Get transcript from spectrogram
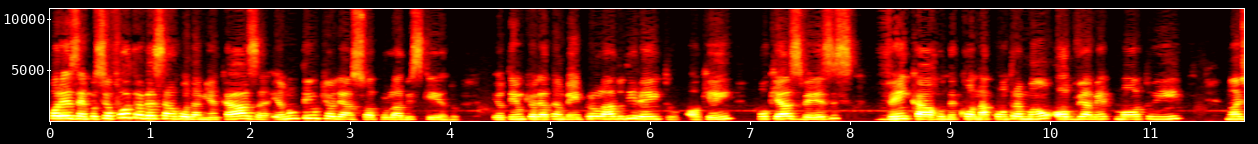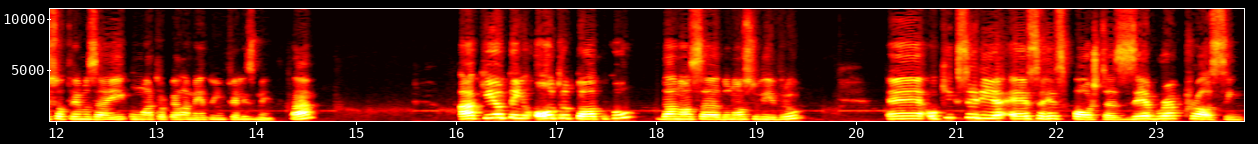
Por exemplo, se eu for atravessar a rua da minha casa, eu não tenho que olhar só para o lado esquerdo, eu tenho que olhar também para o lado direito, ok? Porque às vezes vem carro na contramão, obviamente moto e nós sofremos aí um atropelamento, infelizmente, tá? Aqui eu tenho outro tópico da nossa, do nosso livro. É, o que, que seria essa resposta? Zebra crossing.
